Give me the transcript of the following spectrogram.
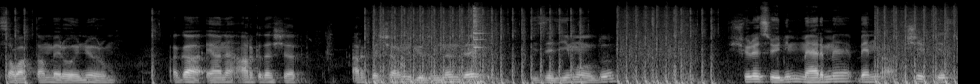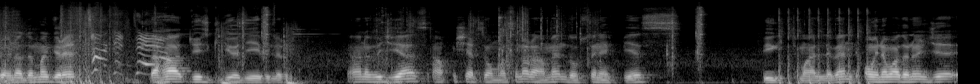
sabahtan beri oynuyorum. Aga yani arkadaşlar arkadaşlarımın gözünden de izlediğim oldu. Şöyle söyleyeyim mermi benim 60 FPS'te oynadığıma göre daha düz gidiyor diyebilirim. Yani bu cihaz 60 Hz olmasına rağmen 90 FPS büyük ihtimalle. Ben oynamadan önce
